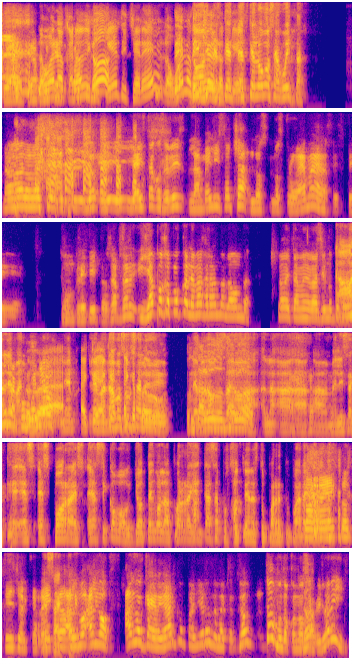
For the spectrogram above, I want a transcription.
claro, claro, Lo bueno que no digo no. quién, teacher, ¿eh? Lo bueno no, que es, que, es que luego se agüita. No, no, no, es que, y, y, ahí está José Luis, la Meli Socha, los, los programas, este, completitos. O sea, y ya poco a poco le va agarrando la onda. No, y también va haciendo un poco. No, le, le, le, le mandamos un saludo. Un le saludo, un saludo a, a, a, a, Melissa, que es, es porra, es, es, así como yo tengo la porra en casa, pues tú tienes tu porra en tu pareja. Correcto, teacher, correcto. Algo, algo, algo que agregar, compañeros de la canción. Todo el mundo conoce ¿No? a Avril Lavigne.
